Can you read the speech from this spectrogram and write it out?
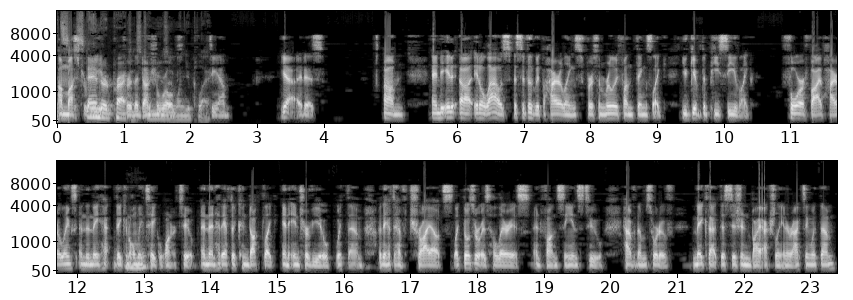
a must standard read for the Dungeon World when you play. DM. Yeah, it is. Um, and it uh, it allows specifically with the hirelings for some really fun things like you give the PC like four or five hirelings and then they ha- they can mm-hmm. only take one or two and then they have to conduct like an interview with them or they have to have tryouts like those are always hilarious and fun scenes to have them sort of make that decision by actually interacting with them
